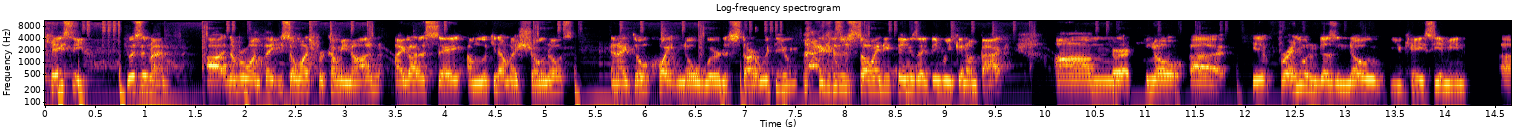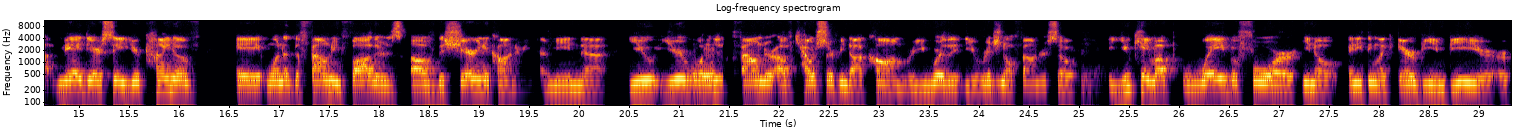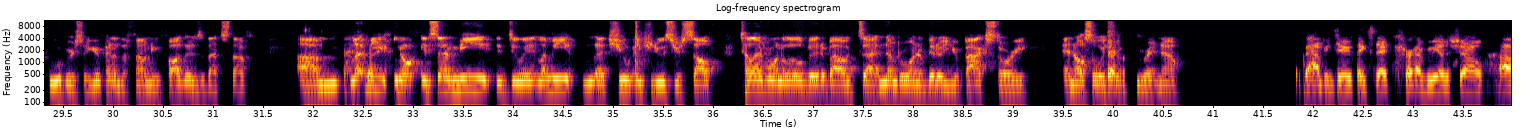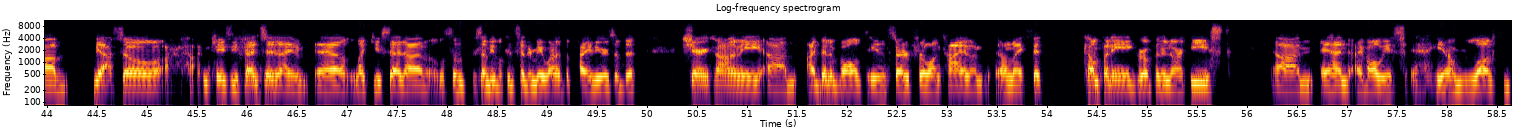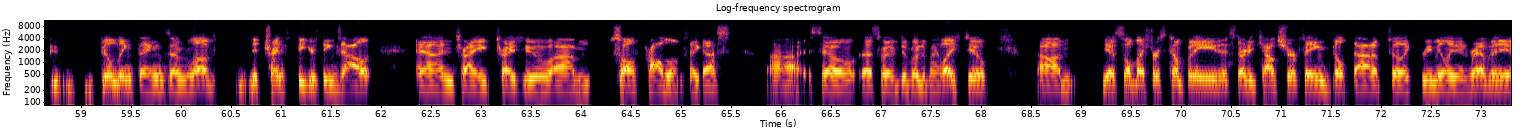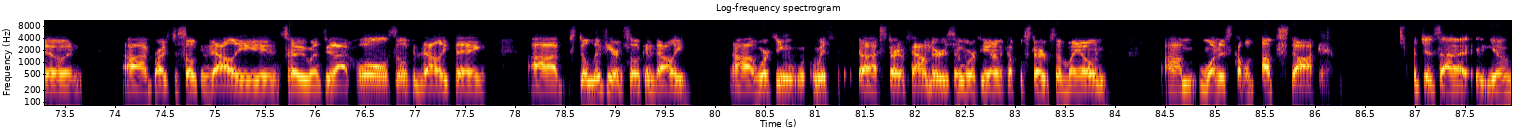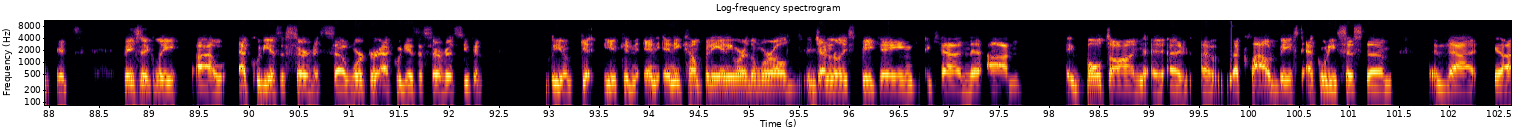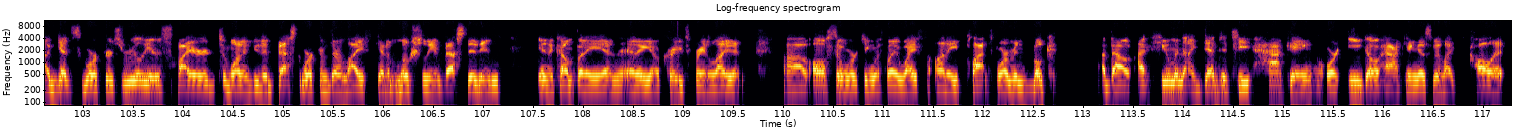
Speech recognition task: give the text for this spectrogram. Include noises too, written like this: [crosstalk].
Casey, listen, man. Uh, number one, thank you so much for coming on. I gotta say, I'm looking at my show notes and I don't quite know where to start with you [laughs] because there's so many things I think we can unpack. Um, Sure. You know, uh, if, for anyone who doesn't know you, Casey, I mean, uh, may I dare say you're kind of a one of the founding fathers of the sharing economy. I mean, uh, you you're, Mhm. you're the founder of Couchsurfing.com, or you were the, the original founder. So you came up way before you know anything like Airbnb or, or Uber. So you're kind of the founding fathers of that stuff. Um, let me, you know, instead of me doing it, let me let you introduce yourself. Tell everyone a little bit about uh, number one, a bit of your backstory, and also what Sure. you're up to right now. Happy to. Thanks, Nick, for having me on the show. Um, yeah, so I'm Casey Fenton. I, uh, like you said, uh, some some people consider me one of the pioneers of the sharing economy. Um, I've been involved in startup for a long time. I'm on my fifth company. Grew up in the Northeast, um, and I've always, you know, loved building things and loved trying to figure things out and try try to um, solve problems. I guess. Uh, so that's what I've devoted my life to. Um, you know, sold my first company that started Couchsurfing, built that up to like three million in revenue, and uh, brought it to Silicon Valley. And so we went through that whole Silicon Valley thing. Uh, still live here in Silicon Valley, uh, working with uh, startup founders and working on a couple startups of my own. Um, one is called Upstock, which is uh, you know it's basically uh, equity as a service, worker equity as a service. You can you know get you can any, any company anywhere in the world, generally speaking, can um, bolt on a, a, a cloud-based equity system that uh, gets workers really inspired to want to do the best work of their life, get emotionally invested in in the company, and, and you know creates great alignment. Uh, also working with my wife on a platform and book about a human identity hacking or ego hacking, as we like to call it,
